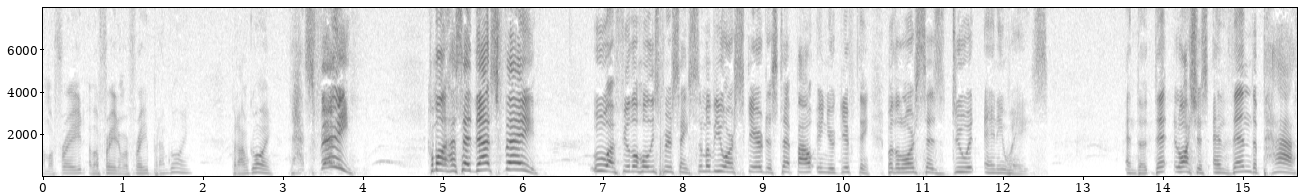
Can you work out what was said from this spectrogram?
I'm afraid, I'm afraid, I'm afraid, but I'm going. But I'm going. That's faith. Come on, I said that's faith. Ooh, I feel the Holy Spirit saying, some of you are scared to step out in your gifting, but the Lord says, do it anyways. And the then, watch this, and then the path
